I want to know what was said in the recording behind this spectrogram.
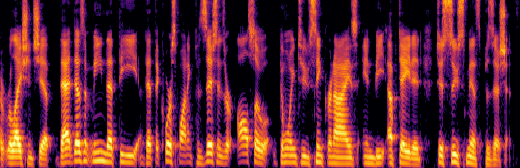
relationship that doesn't mean that the that the corresponding positions are also going to synchronize and be updated to sue smith's positions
